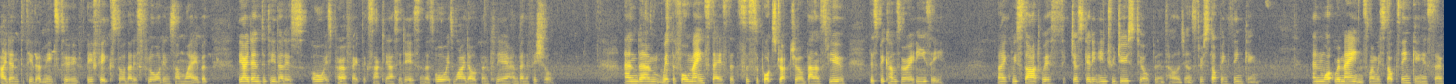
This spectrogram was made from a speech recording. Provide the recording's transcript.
identity that needs to be fixed or that is flawed in some way, but the identity that is always perfect exactly as it is and that's always wide open, clear and beneficial. And um, with the four mainstays, that's the support structure of Balanced View, this becomes very easy. Like we start with just getting introduced to open intelligence through stopping thinking. And what remains when we stop thinking is a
